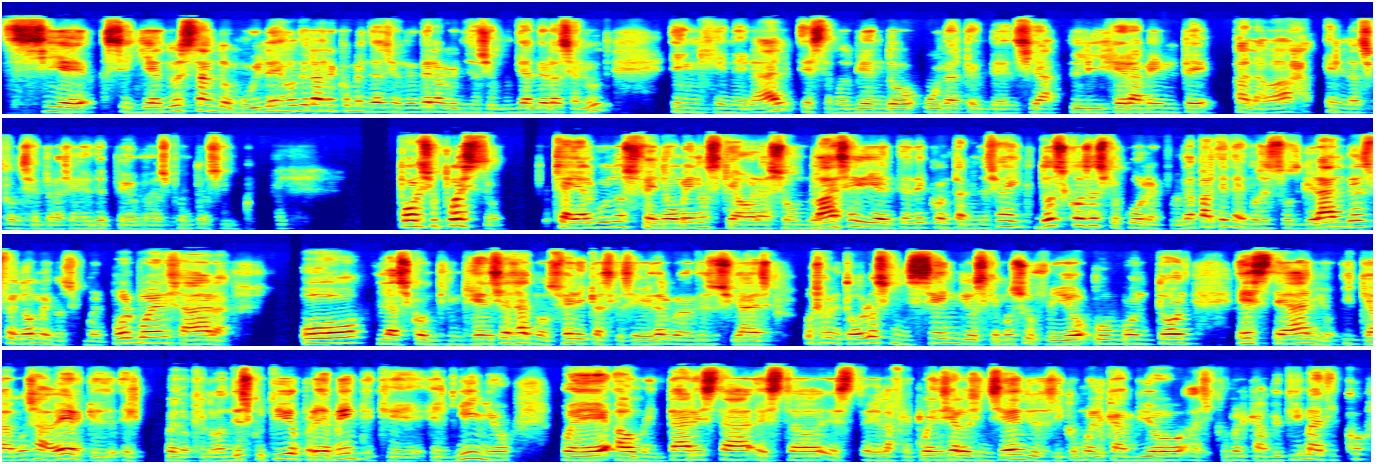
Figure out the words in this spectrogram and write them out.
siguiendo estando muy lejos de las recomendaciones de la Organización Mundial de la Salud, en general estamos viendo una tendencia ligeramente a la baja en las concentraciones de PM2.5. Por supuesto que hay algunos fenómenos que ahora son más evidentes de contaminación. Hay dos cosas que ocurren. Por una parte tenemos estos grandes fenómenos como el polvo del Sahara o las contingencias atmosféricas que se ven en algunas de sus ciudades, o sobre todo los incendios que hemos sufrido un montón este año y que vamos a ver, que, bueno, que lo han discutido previamente, que el niño puede aumentar esta, esta, este, la frecuencia de los incendios, así como el cambio, así como el cambio climático,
